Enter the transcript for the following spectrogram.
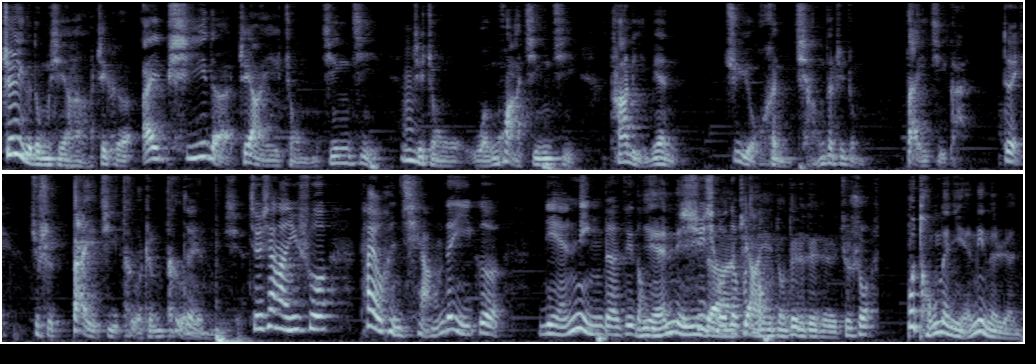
这个东西哈，这个 IP 的这样一种经济，这种文化经济，它里面具有很强的这种代际感。对，就是代际特征特别明显，就相当于说，它有很强的一个年龄的这种年龄需求的。这样一种，对对对对，就是说不同的年龄的人，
